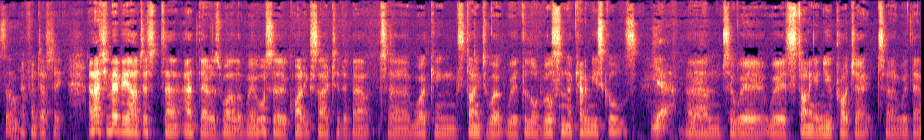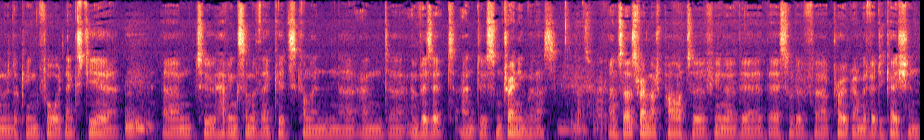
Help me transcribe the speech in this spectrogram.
So Yeah, fantastic. And actually, maybe I'll just uh, add there as well that we're also quite excited about uh, working, starting to work with the Lord Wilson Academy schools. yeah. yeah. Um, so we're we're starting a new project uh, with them and looking forward next year Mm. um, to having some of their kids come and uh, and uh, and visit and do some training with us. That's right. Um, so that's very much part of you know their their sort of uh, program of education.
